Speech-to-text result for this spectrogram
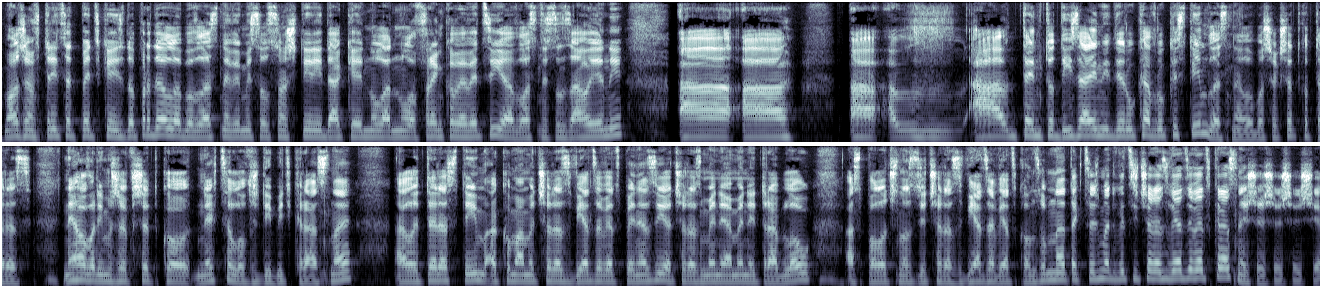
Môžem v 35 ísť do prdel, lebo vlastne vymyslel som 4 také 0-0 frankové veci a vlastne som zahojený. A, a, a, a, a tento dizajn ide ruka v ruke s tým vlastne, lebo však všetko teraz, nehovorím, že všetko nechcelo vždy byť krásne, ale teraz tým, ako máme čoraz viac a viac peňazí a čoraz menej a menej trablov a spoločnosť je čoraz viac a viac konzumná, tak chceš mať veci čoraz viac a viac krásnejšie. šie, šie, šie.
